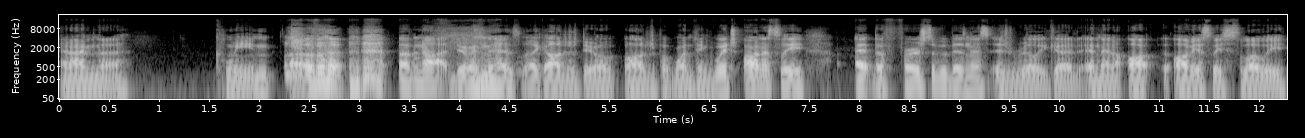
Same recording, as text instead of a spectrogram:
and I'm the queen of of not doing this. Like I'll just do I'll just put one thing, which honestly at the first of a business is really good and then obviously slowly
